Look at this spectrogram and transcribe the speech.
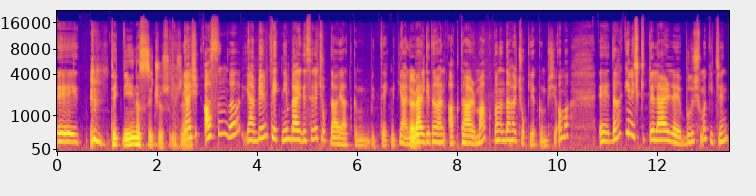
Ee, Tekniği nasıl seçiyorsunuz? Yani? Yani aslında yani benim tekniğim belgesele çok daha yatkın bir teknik. Yani Evet. belgeden aktarmak bana daha çok yakın bir şey. Ama e, daha geniş kitlelerle buluşmak için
